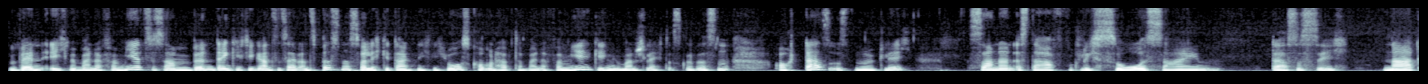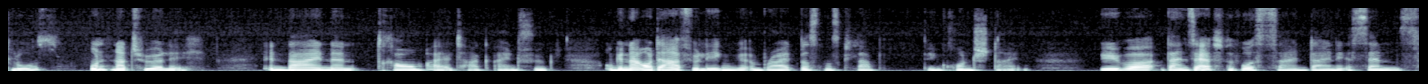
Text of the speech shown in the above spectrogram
wenn ich mit meiner Familie zusammen bin, denke ich die ganze Zeit ans Business, weil ich gedanklich nicht loskomme und habe dann meiner Familie gegenüber ein schlechtes Gewissen. Auch das ist möglich, sondern es darf wirklich so sein, dass es sich nahtlos und natürlich in deinen Traumalltag einfügt. Und genau dafür legen wir im Bright Business Club den Grundstein. Über dein Selbstbewusstsein, deine Essenz,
